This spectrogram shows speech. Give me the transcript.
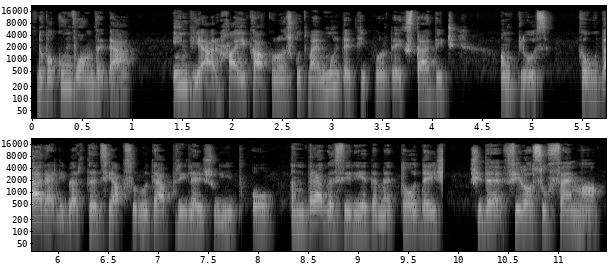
După cum vom vedea, India arhaică a cunoscut mai multe tipuri de extatici, în plus, căutarea libertății absolute a prilejuit o întreagă serie de metode și de filosofema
